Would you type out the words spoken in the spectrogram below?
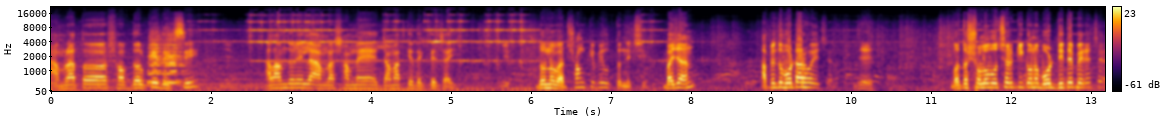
আমরা তো সব দলকেই দেখছি। আলহামদুলিল্লাহ আমরা সামনে জামাতকে দেখতে চাই। ধন্যবাদ। সংক্ষেপে উত্তর নিচ্ছি। ভাইজান আপনি তো ভোটার হয়েছেন। জি। গত ষোলো বছর কি কোনো ভোট দিতে পেরেছেন?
